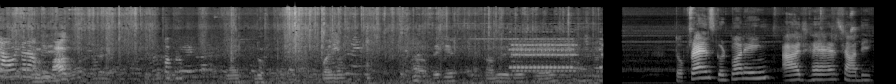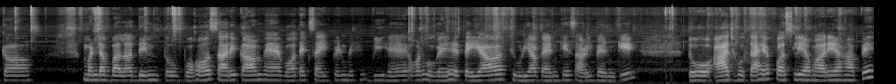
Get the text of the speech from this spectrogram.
आओ इधर आओ। पकड़ो। नहीं। दो वही देखिए सामने देखिए तो फ्रेंड्स गुड मॉर्निंग आज है शादी का मंडप वाला दिन तो बहुत सारे काम हैं बहुत एक्साइटमेंट भी है और हो गए हैं तैयार चूड़ियाँ पहन के साड़ी पहन के। तो आज होता है फर्स्टली हमारे यहाँ पे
